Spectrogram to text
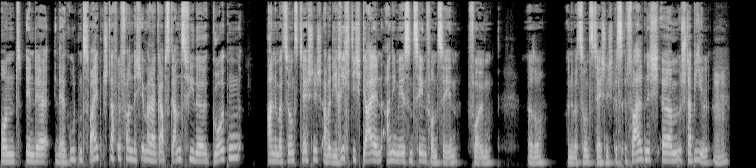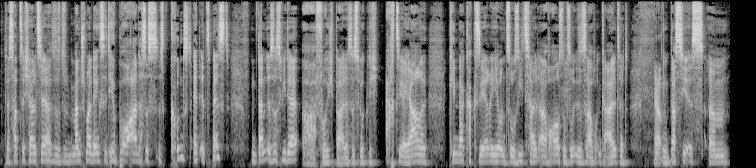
Und in der, in der guten zweiten Staffel fand ich immer, da gab es ganz viele Gurken, animationstechnisch, aber die richtig geilen Animes sind 10 von 10 Folgen. Also animationstechnisch. Es, es war halt nicht ähm, stabil. Mhm. Das hat sich halt sehr, also manchmal denkst du dir, boah, das ist, ist, Kunst at its best. Und dann ist es wieder, oh, furchtbar. Das ist wirklich 80er Jahre Kinderkack-Serie und so sieht's halt auch aus und so ist es auch gealtert. Ja. Und das hier ist ähm,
